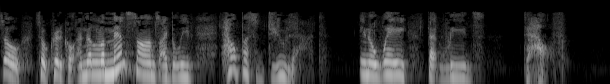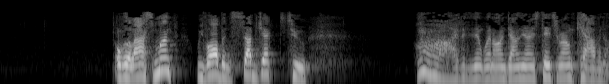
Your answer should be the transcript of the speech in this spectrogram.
So, so critical. And the lament psalms, I believe, help us do that in a way that leads to health. Over the last month, we've all been subject to oh, everything that went on down in the United States around Kavanaugh.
